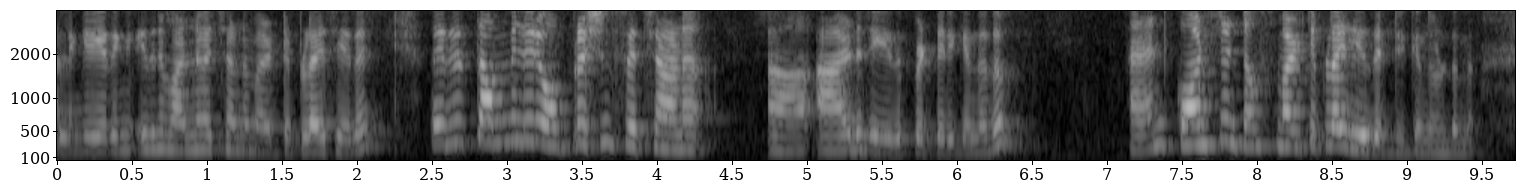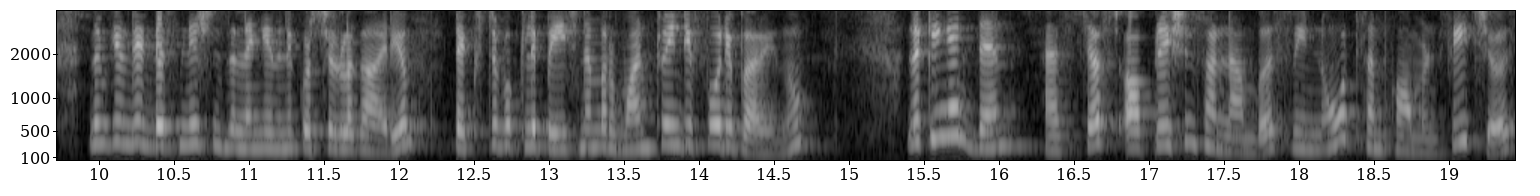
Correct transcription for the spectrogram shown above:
അല്ലെങ്കിൽ ഏതെങ്കിലും ഇതിന് വണ്ണ് വെച്ചാണ് മൾട്ടിപ്ലൈ ചെയ്ത് അതായത് തമ്മിലൊരു ഓപ്പറേഷൻസ് വെച്ചാണ് ആഡ് ചെയ്തപ്പെട്ടിരിക്കുന്നതും. ആൻഡ് കോൺസ്റ്റന്റ് ടേംസ് മൾട്ടിപ്ലൈ ചെയ്തിട്ടിരിക്കുന്നുണ്ടെന്ന് നമുക്ക് ഇതിന്റെ ഡെഫിനേഷൻസ് അല്ലെങ്കിൽ ഇതിനെക്കുറിച്ചുള്ള കാര്യം ടെക്സ്റ്റ് ബുക്കിലെ പേജ് നമ്പർ വൺ ട്വന്റി ഫോറിൽ പറയുന്നു Looking at them as just operations on numbers, we note some common features.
